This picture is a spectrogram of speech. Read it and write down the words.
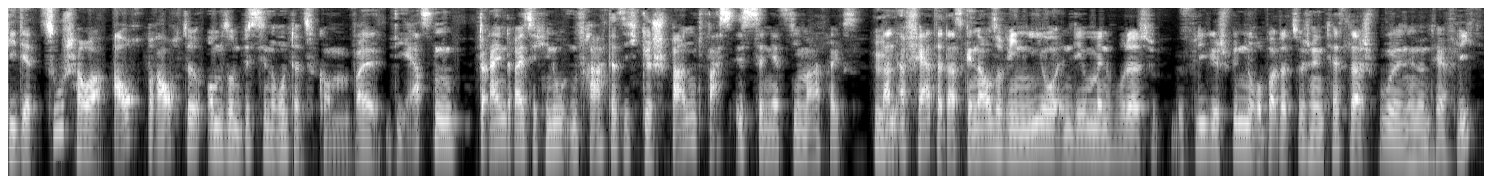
die der Zuschauer auch brauchte, um so ein bisschen runterzukommen. Weil die ersten 33 Minuten fragt er sich gespannt, was ist denn jetzt die Matrix? Hm. Dann erfährt er das, genauso wie Neo in dem Moment, wo der Fliege-Spinnenroboter zwischen den Tesla-Spulen hin und her fliegt.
